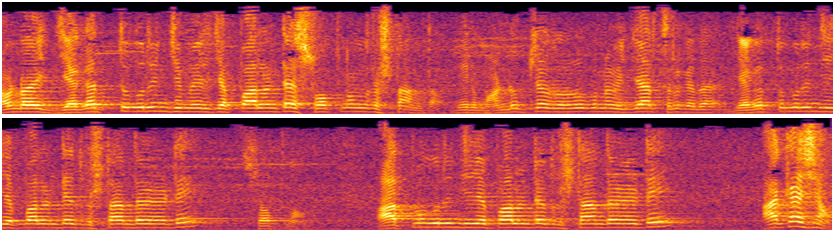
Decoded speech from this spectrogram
ఏమన్నా జగత్తు గురించి మీరు చెప్పాలంటే స్వప్నం దృష్టాంతం. మీరు మాండుక్య చదువుకున్న విద్యార్థులు కదా. జగత్తు గురించి చెప్పాలంటే దృష్టాంతం ఏమిటి? స్వప్నం. ఆత్మ గురించి చెప్పాలంటే దృష్టాంతం ఏమిటి? ఆకాశం.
